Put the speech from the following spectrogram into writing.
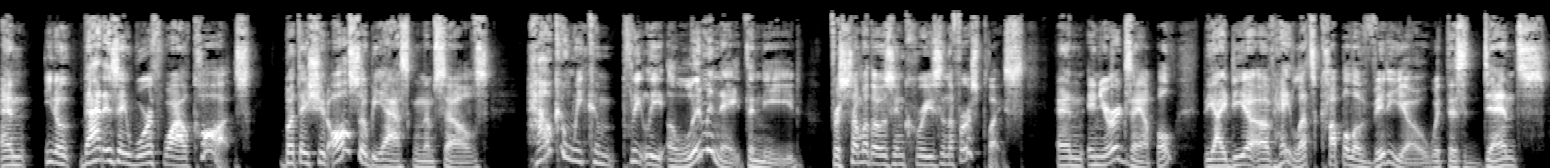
And, you know, that is a worthwhile cause, but they should also be asking themselves, how can we completely eliminate the need for some of those inquiries in the first place? And in your example, the idea of, hey, let's couple a video with this dense,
